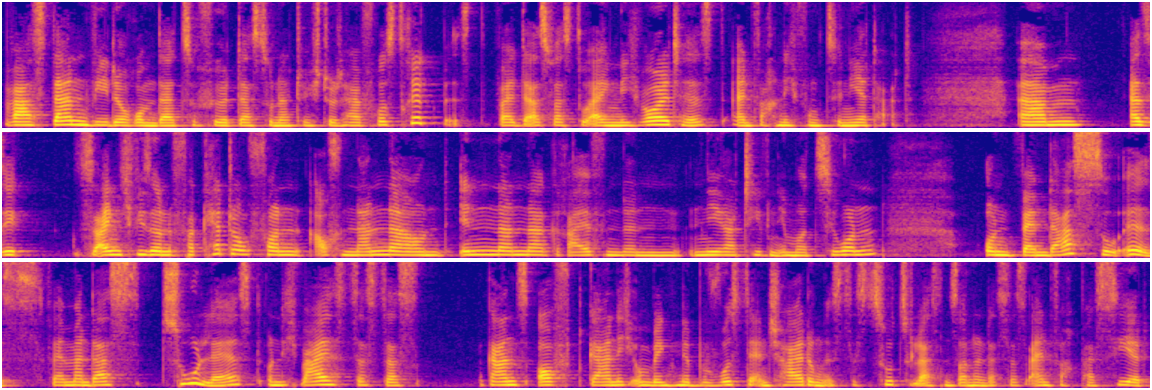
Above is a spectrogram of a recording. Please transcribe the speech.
was dann wiederum dazu führt, dass du natürlich total frustriert bist, weil das, was du eigentlich wolltest, einfach nicht funktioniert hat. Ähm, also es ist eigentlich wie so eine Verkettung von aufeinander und ineinander greifenden negativen Emotionen. Und wenn das so ist, wenn man das zulässt, und ich weiß, dass das ganz oft gar nicht unbedingt eine bewusste Entscheidung ist, das zuzulassen, sondern dass das einfach passiert.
